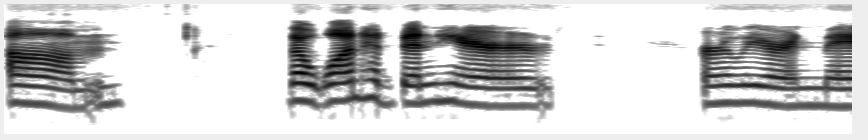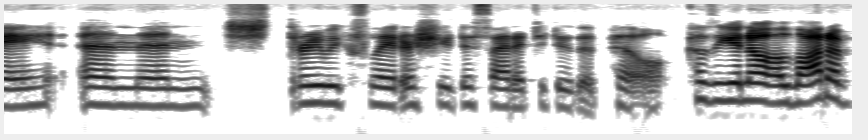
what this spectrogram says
Um, the one had been here earlier in May, and then three weeks later, she decided to do the pill. Because, you know, a lot of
